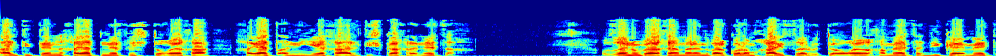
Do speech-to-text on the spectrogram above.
אל תיתן לחיית נפש תורך, חיית ענייך אל תשכח לנצח. עוזרנו ורחם עלינו ועל כל עמך ישראל, ותעורר רחמי הצדיק האמת,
